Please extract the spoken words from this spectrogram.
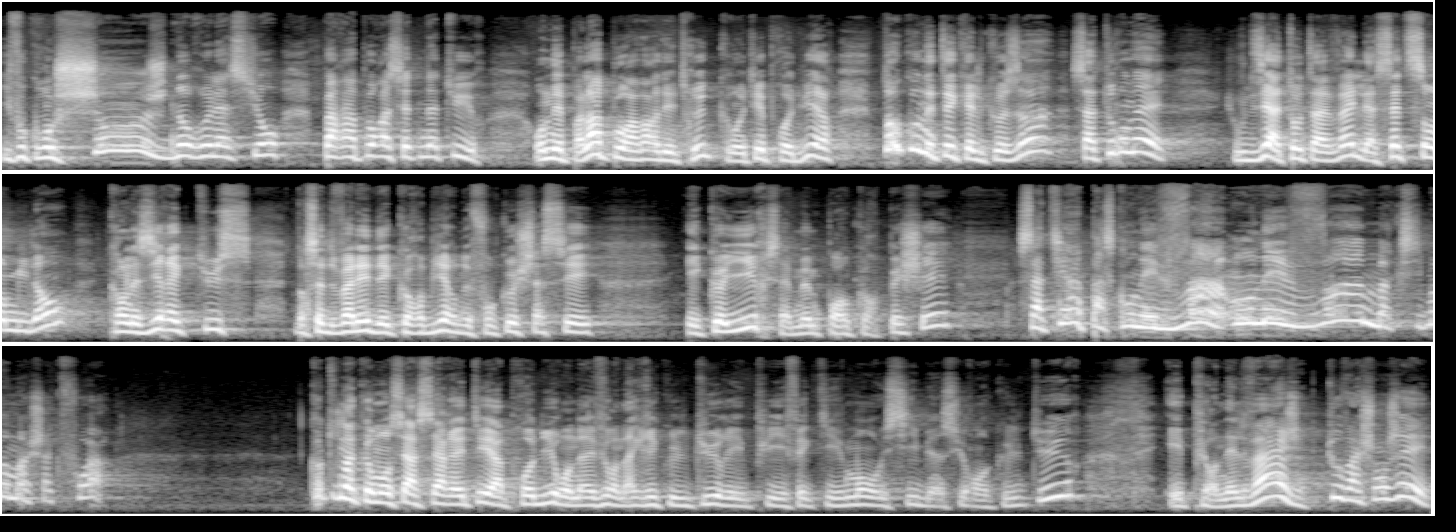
Il faut qu'on change nos relations par rapport à cette nature. On n'est pas là pour avoir des trucs qui ont été produits. Alors, tant qu'on était quelques-uns, ça tournait. Je vous disais, à Totavel, il y a 700 000 ans, quand les Erectus, dans cette vallée des Corbières, ne font que chasser et cueillir, ça même pas encore pêché, ça tient parce qu'on est 20, on est 20 maximum à chaque fois. Quand on a commencé à s'arrêter à produire, on a vu en agriculture et puis effectivement aussi bien sûr en culture, et puis en élevage, tout va changer.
